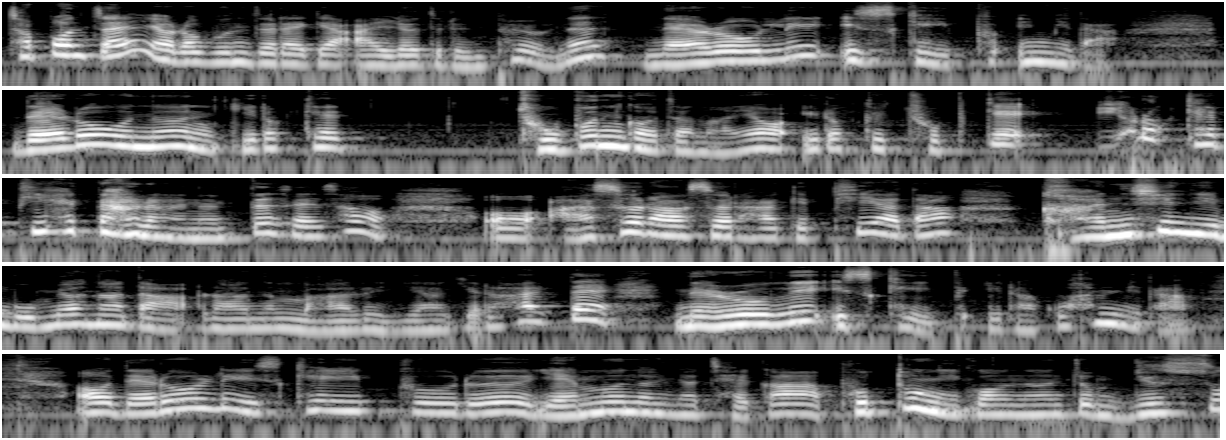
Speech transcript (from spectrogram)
첫 번째 여러분들에게 알려드린 표현은 narrowly escape입니다. narrow는 이렇게 좁은 거잖아요. 이렇게 좁게 이렇게 피했다라는 뜻에서 어, 아슬아슬하게 피하다, 간신히 모면하다라는 말을 이야기를 할 때 narrowly escape이라고 합니다. 어, narrowly escape를 예문을요 제가 보통 이거는 좀 뉴스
